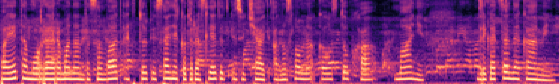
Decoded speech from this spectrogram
Поэтому Рай Рамананда Самвад — это то писание, которое следует изучать. Оно словно Каустубха Мани, драгоценный камень,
